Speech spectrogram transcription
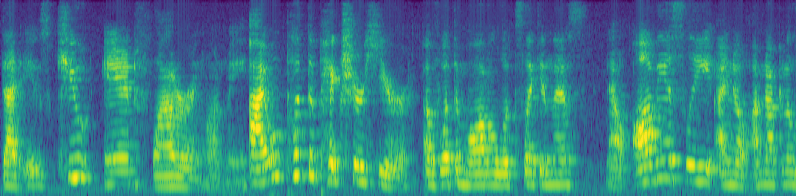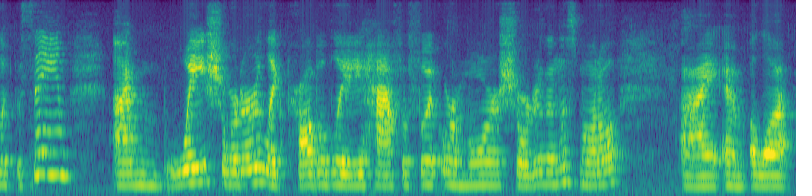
that is cute and flattering on me. I will put the picture here of what the model looks like in this. Now, obviously, I know I'm not gonna look the same. I'm way shorter, like probably half a foot or more shorter than this model. I am a lot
